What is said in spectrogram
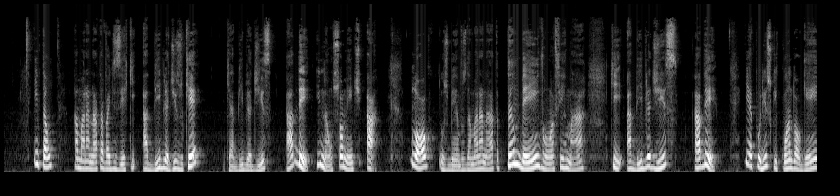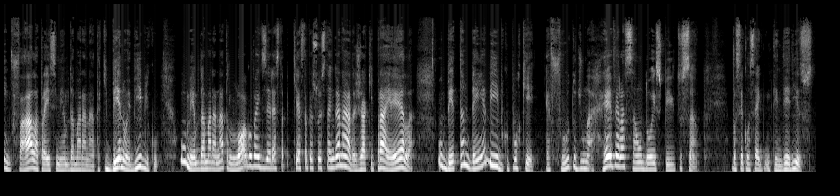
Então, a Maranata vai dizer que a Bíblia diz o quê? Que a Bíblia diz AB e não somente A. Logo, os membros da Maranata também vão afirmar que a Bíblia diz AB. E é por isso que quando alguém fala para esse membro da Maranata que B não é bíblico, o membro da Maranata logo vai dizer esta, que esta pessoa está enganada, já que para ela o B também é bíblico, porque é fruto de uma revelação do Espírito Santo. Você consegue entender isso?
